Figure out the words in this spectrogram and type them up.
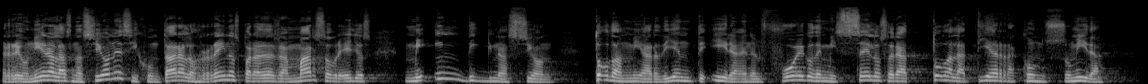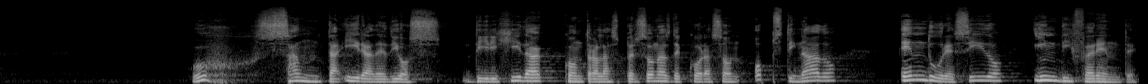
reunir a las naciones y juntar a los reinos para derramar sobre ellos mi indignación toda mi ardiente ira, en el fuego de mis celos será toda la tierra consumida. Uh, santa ira de Dios dirigida contra las personas de corazón obstinado, endurecido, indiferente.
